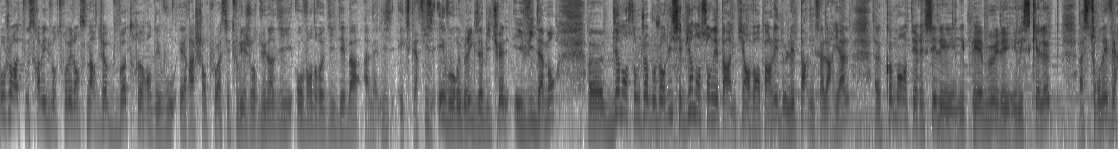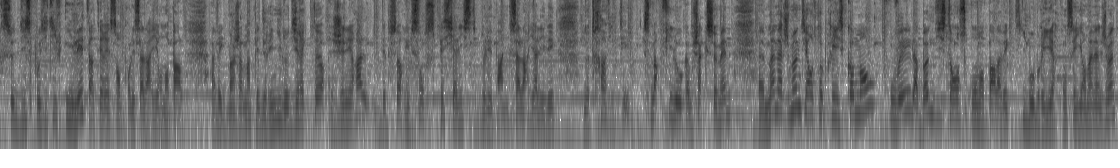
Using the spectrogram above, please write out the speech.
Bonjour à tous, ravi de vous retrouver dans Smart Job, votre rendez-vous RH Emploi. C'est tous les jours du lundi au vendredi, débat, analyse, expertise et vos rubriques habituelles, évidemment. Euh, bien dans son job aujourd'hui, c'est bien dans son épargne. Tiens, on va en parler de l'épargne salariale. Euh, comment intéresser les, PME et les, scale-up à se tourner vers ce dispositif? Il est intéressant pour les salariés. On en parle avec Benjamin Pedrini, le directeur général d'Epsor. Ils sont spécialistes de l'épargne salariale. Il est notre invité. Smart Philo, comme chaque semaine. Euh, management et entreprise. Comment trouver la bonne distance. On en parle avec Thibaut Brière, conseiller en management,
